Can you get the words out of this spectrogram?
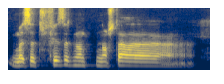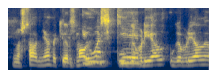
mas a defesa não, não está não está alinhada, aquilo é mau. Eu acho que o, é... Gabriel, o Gabriel é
